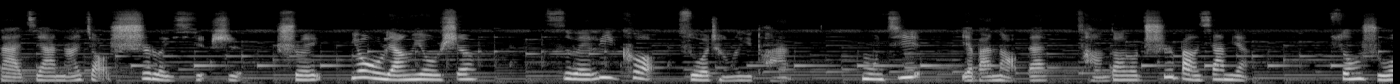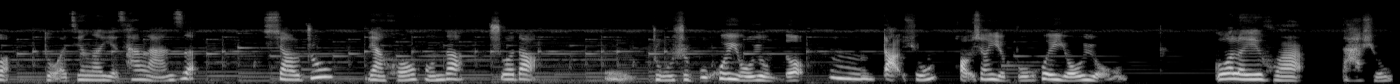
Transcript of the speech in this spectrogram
大家拿脚试了一试，水又凉又深，刺猬立刻缩成了一团。母鸡也把脑袋藏到了翅膀下面，松鼠躲进了野餐篮子，小猪脸红红的说道：“嗯，猪是不会游泳的。嗯，大熊好像也不会游泳。”过了一会儿，大熊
